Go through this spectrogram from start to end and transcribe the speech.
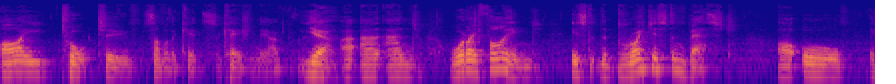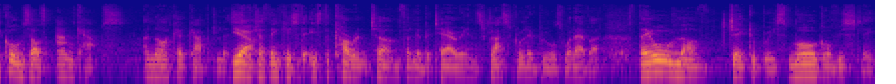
I talk to some of the kids occasionally. I've, Yeah. Uh, and, and what I find is that the brightest and best are all, they call themselves ANCAPs, anarcho-capitalists, Yeah. which I think is, is the current term for libertarians, classical liberals, whatever. They all love Jacob Rees-Mogg, obviously,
